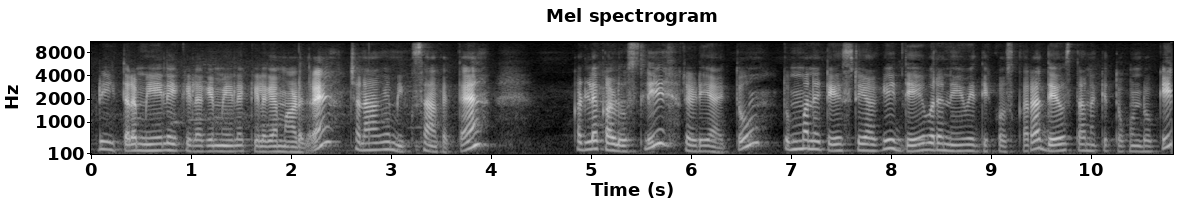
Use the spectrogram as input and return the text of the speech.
ನೋಡಿ, ಈ ಥರ ಮೇಲೆ ಕೆಳಗೆ ಮೇಲೆ ಕೆಳಗೆ ಮಾಡಿದ್ರೆ ಚೆನ್ನಾಗಿ ಮಿಕ್ಸ್ ಆಗುತ್ತೆ. ಕಡಲೆಕಾಳು ಉಸ್ಲಿ ರೆಡಿ ಆಯಿತು. ತುಂಬಾ ಟೇಸ್ಟಿಯಾಗಿ ದೇವರ ನೈವೇದ್ಯಕ್ಕೋಸ್ಕರ ದೇವಸ್ಥಾನಕ್ಕೆ ತೊಗೊಂಡೋಗಿ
